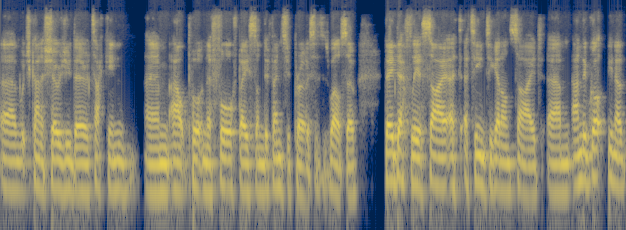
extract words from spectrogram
um, which kind of shows you their attacking um, output and their fourth based on defensive process as well. So they definitely a, a, a team to get on side, um, and they've got you know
